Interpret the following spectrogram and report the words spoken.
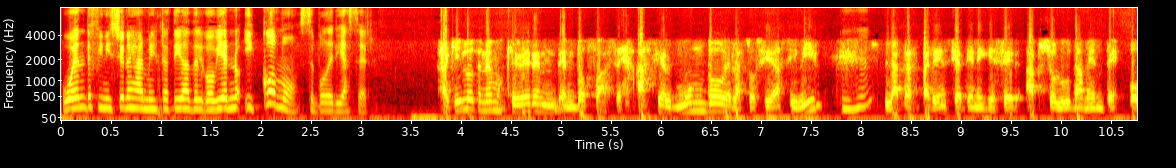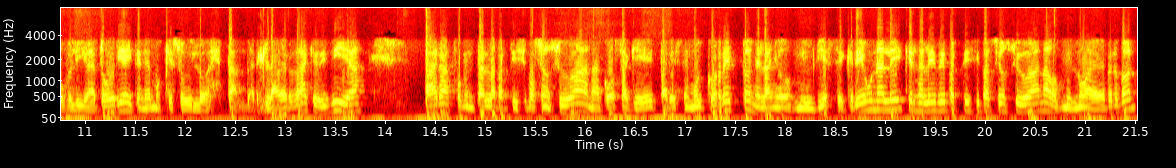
o en definiciones administrativas del gobierno y cómo se podría hacer? Aquí lo tenemos que ver en, dos fases. Hacia el mundo de la sociedad civil, la transparencia tiene que ser absolutamente obligatoria y tenemos que subir los estándares. La verdad que hoy día para fomentar la participación ciudadana, cosa que parece muy correcto. En el año 2010 se crea una ley que es la Ley de Participación Ciudadana, 2009, perdón,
